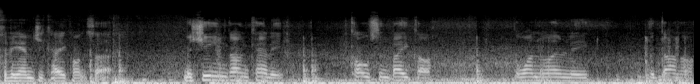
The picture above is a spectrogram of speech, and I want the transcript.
for the MGK concert, Machine Gun Kelly, Colson Baker, the one and only, the Gunner,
